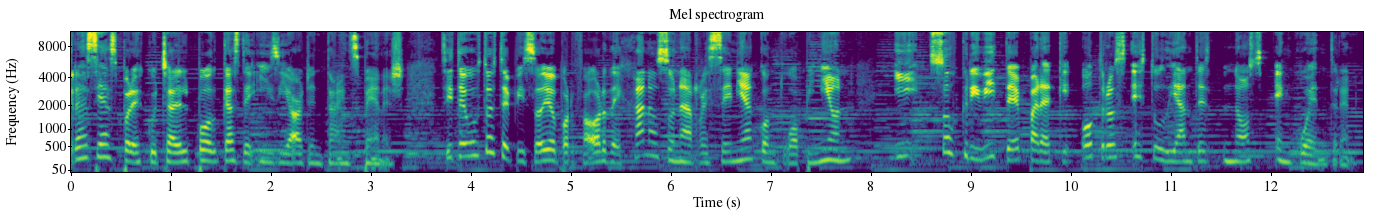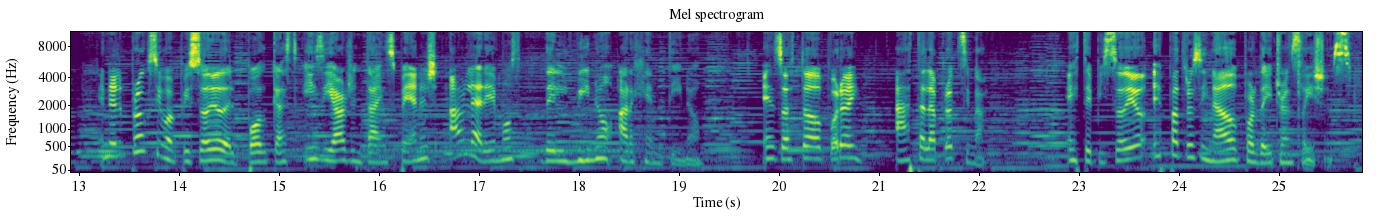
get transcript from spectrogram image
Gracias por escuchar el podcast de Easy Argentine Spanish. Si te gustó este episodio, por favor, déjanos una reseña con tu opinión y suscríbete para que otros estudiantes nos encuentren. En el próximo episodio del podcast Easy Argentine Spanish hablaremos del vino argentino. Eso es todo por hoy. Hasta la próxima. Este episodio es patrocinado por Day Translations.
